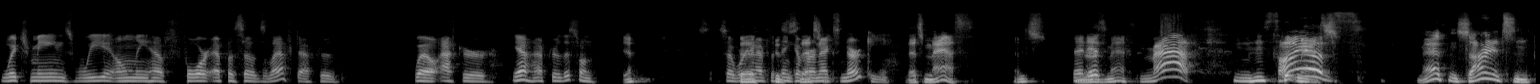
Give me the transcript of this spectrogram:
which means we only have four episodes left after, well, after, yeah, after this one. Yeah. So, we're going to have to think of our next Nerky. That's math. That's That nerd is math. Math, Mhm. Science. math and science and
